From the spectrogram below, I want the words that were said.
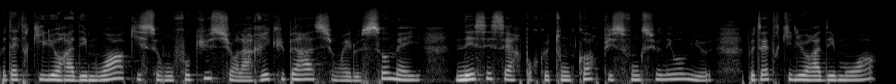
Peut-être qu'il y aura des mois qui seront focus sur la récupération et le sommeil nécessaires pour que ton corps puisse fonctionner au mieux. Peut-être qu'il y aura des mois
